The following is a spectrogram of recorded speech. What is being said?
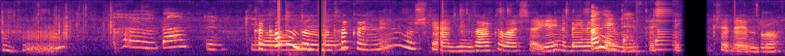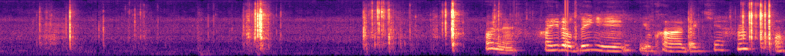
Hı. Takamadın mı? Tak anne. Hoş geldiniz arkadaşlar. Yayını beğenebilir Anne, miyiz? tak. Teşekkür ederim Duru. O ne? Hayır o değil. Yukarıdaki. Hı, o.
